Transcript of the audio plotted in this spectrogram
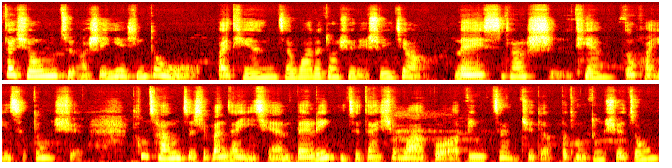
袋熊主要是夜行动物，白天在挖的洞穴里睡觉，每四到十天更换一次洞穴。通常只是搬在以前被另一只袋熊挖过并占据的不同洞穴中，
